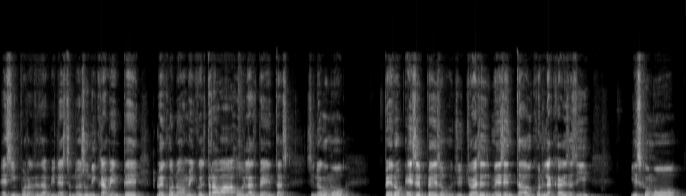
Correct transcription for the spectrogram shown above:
es importante también esto, no es únicamente lo económico, el trabajo, las ventas, sino como, pero ese peso, yo, yo a veces me he sentado con la cabeza así y es como,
